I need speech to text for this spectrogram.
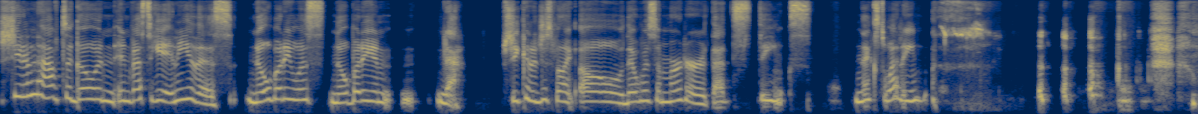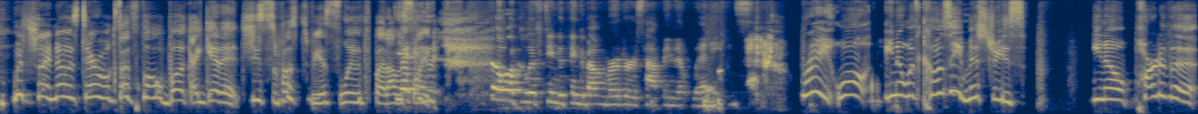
she didn't have to go and investigate any of this nobody was nobody in nah she could have just been like oh there was a murder that stinks next wedding which I know is terrible because that's the whole book. I get it. She's supposed to be a sleuth, but I was yeah, like, so uplifting to think about murders happening at weddings. Right. Well, you know, with cozy mysteries, you know, part of the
